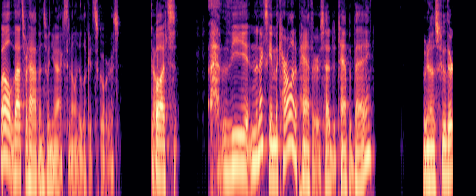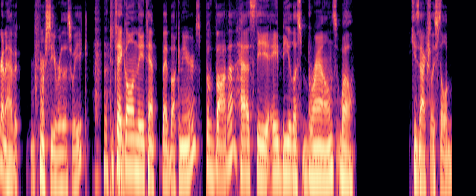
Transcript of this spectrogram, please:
Well, that's what happens when you accidentally look at scores. Don't. But the in the next game, the Carolina Panthers head to Tampa Bay. Who knows who they're going to have a receiver this week to take on the Tampa Bay Buccaneers. Bovada has the AB list Browns. Well, he's actually still a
